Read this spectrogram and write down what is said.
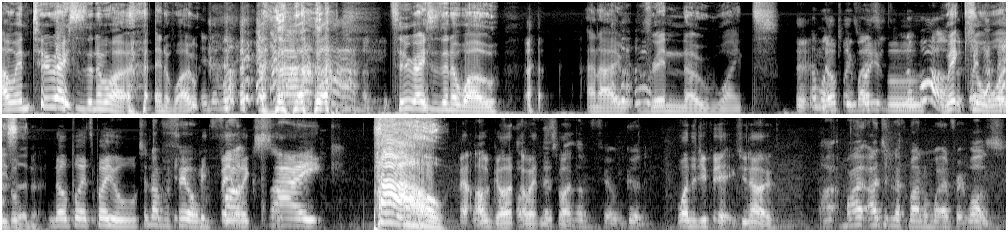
I win two races in a row. In a row. In the two races in a row, and I win no points. no No two points for races in the you. world. Wick your poison. No points for you. It's another film. Pick where Fuck's sake. Pow! Oh god, I went this one. Another film. Good. What did you pick? Do you know? I, my, I just left mine on whatever it was.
